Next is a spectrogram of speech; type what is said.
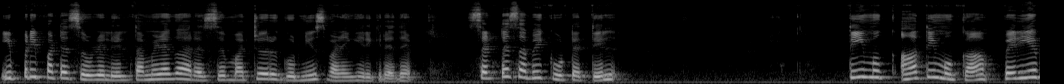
இப்படிப்பட்ட சூழலில் தமிழக அரசு மற்றொரு குட் நியூஸ் வழங்கியிருக்கிறது. சட்டசபை கூட்டத்தில் திமுக அதிமுக பெரிய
